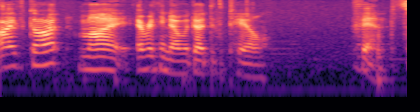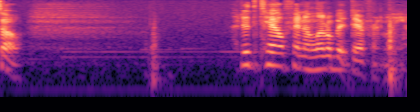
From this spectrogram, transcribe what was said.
I've got my everything done. We got to do the tail fin. So I did the tail fin a little bit differently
